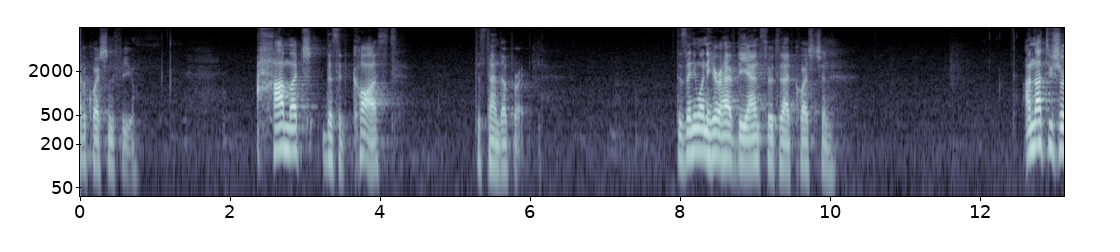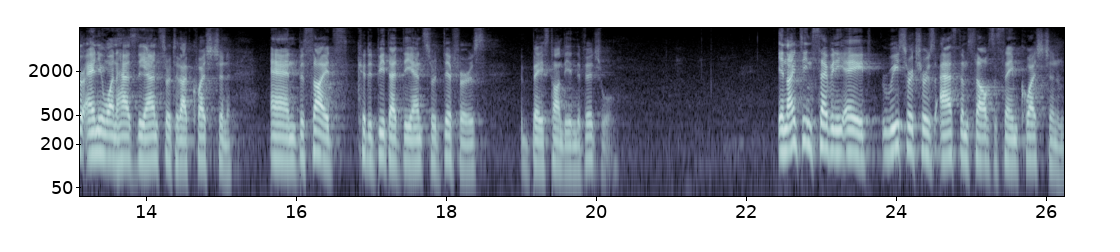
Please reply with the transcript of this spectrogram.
have a question for you. How much does it cost to stand upright? Does anyone here have the answer to that question? I'm not too sure anyone has the answer to that question. And besides, could it be that the answer differs based on the individual? In 1978, researchers asked themselves the same question.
